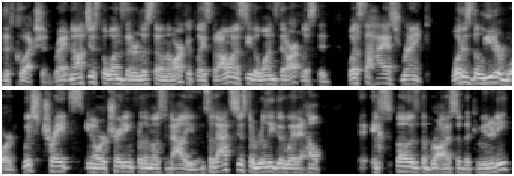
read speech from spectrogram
the collection, right? Not just the ones that are listed on the marketplace, but I want to see the ones that aren't listed. What's the highest rank? What is the leaderboard? Which traits, you know, are trading for the most value? And so that's just a really good way to help expose the broadest of the community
